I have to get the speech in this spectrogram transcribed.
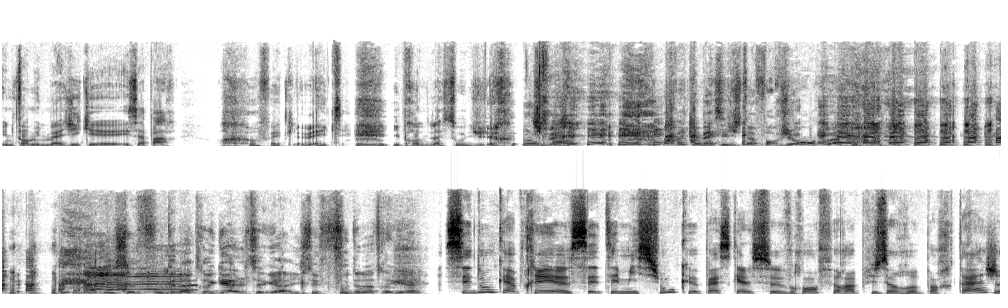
une formule magique et, et ça part. En fait, le mec, il prend de la soudure. en fait, le mec, c'est juste un forgeron, quoi. il se fout de notre gueule, ce gars. Il se fout de notre gueule. C'est donc après cette émission que Pascal Sevran fera plusieurs reportages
